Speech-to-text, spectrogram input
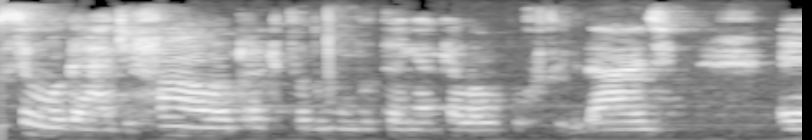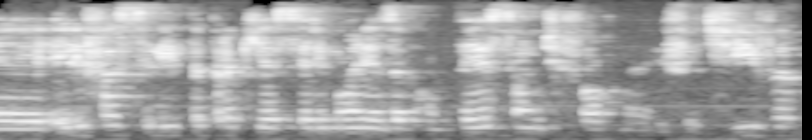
o seu lugar de fala, para que todo mundo tenha aquela oportunidade. É, ele facilita para que as cerimônias aconteçam de forma efetiva,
